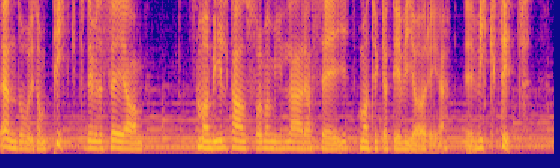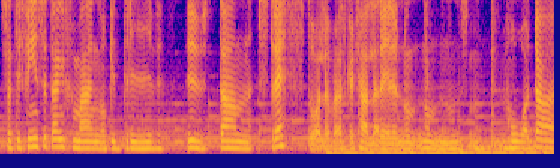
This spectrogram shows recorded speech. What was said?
ändå liksom pikt. Det vill säga man vill ta ansvar, man vill lära sig och man tycker att det vi gör är, eh, viktigt. Så att det finns ett engagemang och ett driv utan stress då, eller vad jag ska kalla det, eller någon, någon, någon liksom hårda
